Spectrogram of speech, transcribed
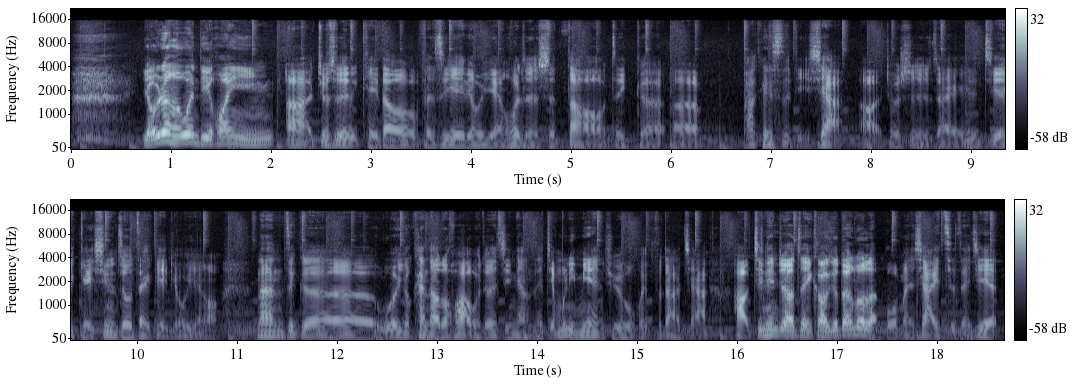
有任何问题，欢迎啊，就是可以到粉丝页留言，或者是到这个呃。P a c k a s e 底下啊，就是在借给信的之后再给留言哦。那这个我有看到的话，我就尽量在节目里面去回复大家。好，今天就到这里告一个段落了，我们下一次再见。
